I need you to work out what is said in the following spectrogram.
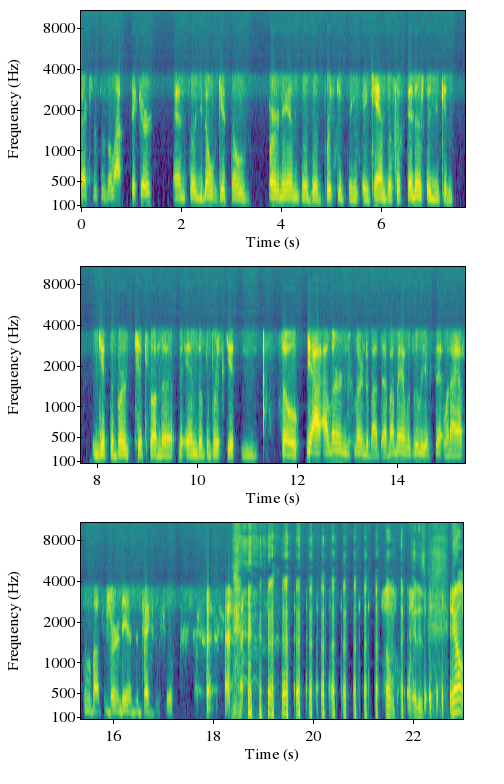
Texas is a lot thicker, and so you don't get those burn ends. The, the briskets in, in Kansas are thinner, so you can get the burnt tips on the the ends of the brisket. And so yeah, I learned learned about that. My man was really upset when I asked him about some burned ends in Texas. So. oh my goodness! Now,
